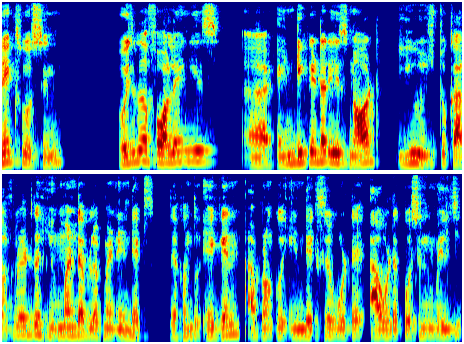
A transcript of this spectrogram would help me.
नेक्स्ट क्वेश्चन हुई the following is indicator is not use to calculate the human development index देखो एगेन आपको इंडेक्स गोटे आउ गोटे क्वेश्चन मिली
